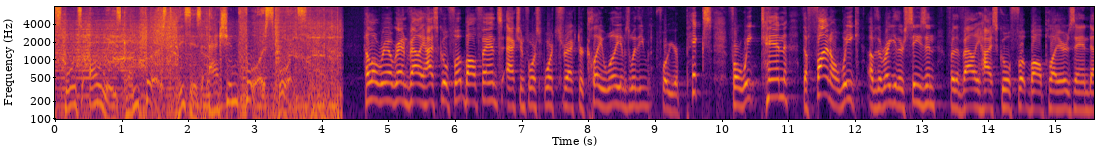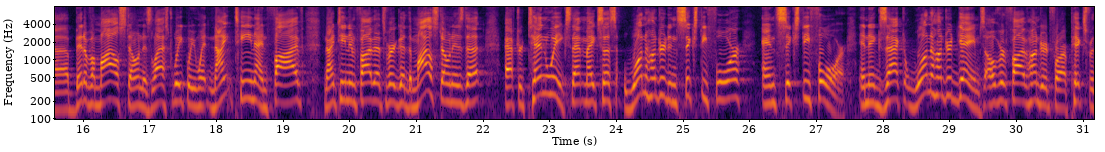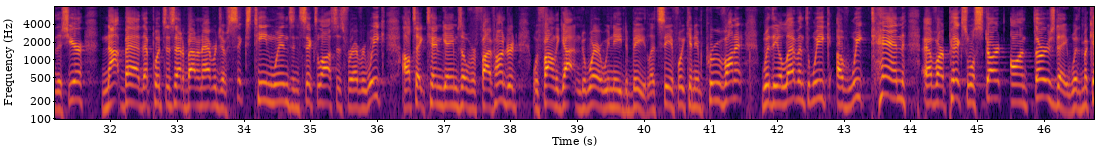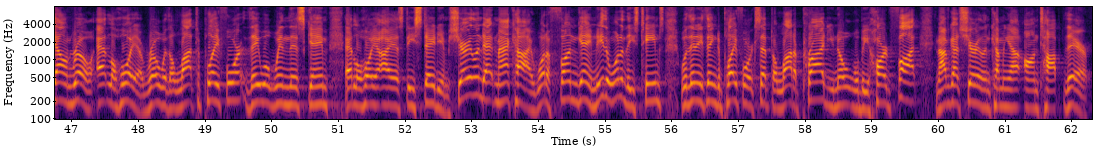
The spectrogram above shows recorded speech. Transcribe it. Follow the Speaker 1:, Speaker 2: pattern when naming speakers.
Speaker 1: Sports always come first, this is Action 4 Sports.
Speaker 2: Hello, Rio Grande Valley High School football fans. Action 4 Sports Director Clay Williams with you for your picks for Week 10, the final week of the regular season for the Valley High School football players. And uh, a bit of a milestone is last week we went 19 and 5. 19 and 5, that's very good. The milestone is that after 10 weeks, that makes us 164 and 64. An exact 100 games over 500 for our picks for this year. Not bad. That puts us at about an average of 16 wins and 6 losses for every week. I'll take 10 games over 500. We've finally gotten to where we need to be. Let's see if we can improve on it. With the 11th week of week 10 of our picks, we'll start on Thursday with McAllen Rowe at La Joya. Rowe with a lot to play for. They will win this game at La Joya ISD Stadium. Sharyland at Mac High. What a fun game. Neither one of these teams with anything to play for except a lot of pride. You know it will be hard fought, and I've got Sharyland coming out on top there.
